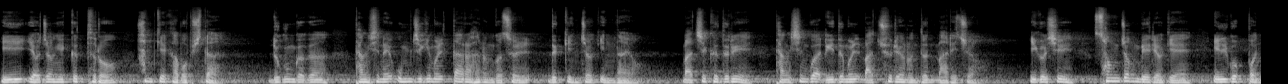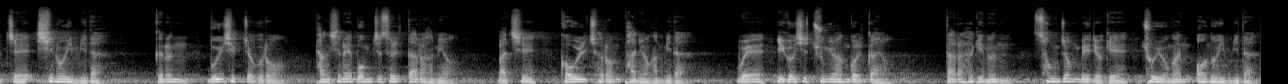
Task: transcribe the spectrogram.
이 여정의 끝으로 함께 가봅시다. 누군가가 당신의 움직임을 따라하는 것을 느낀 적 있나요? 마치 그들이 당신과 리듬을 맞추려는 듯 말이죠. 이것이 성적 매력의 일곱 번째 신호입니다. 그는 무의식적으로 당신의 몸짓을 따라하며 마치 거울처럼 반영합니다. 왜 이것이 중요한 걸까요? 따라하기는 성적 매력의 조용한 언어입니다.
